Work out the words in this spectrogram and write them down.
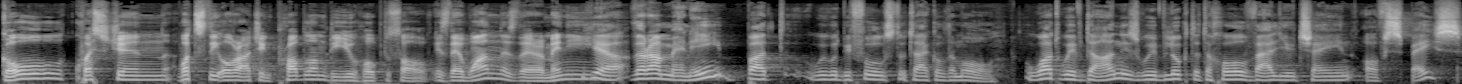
goal, question? What's the overarching problem do you hope to solve? Is there one? Is there many? Yeah, there are many, but we would be fools to tackle them all. What we've done is we've looked at the whole value chain of space,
